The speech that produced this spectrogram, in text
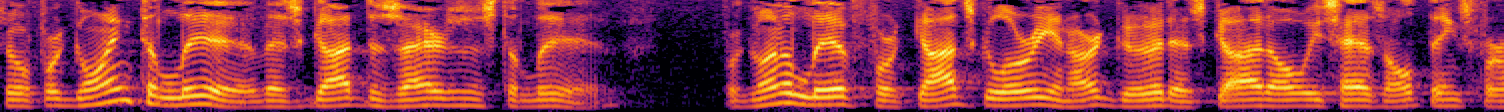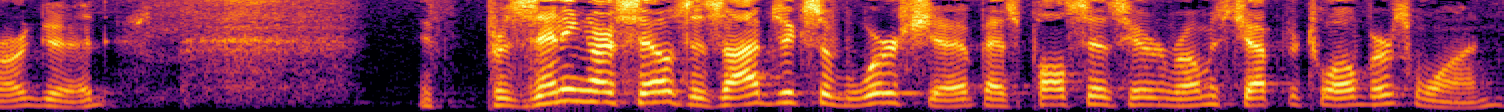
So if we're going to live as God desires us to live, if we're going to live for God's glory and our good, as God always has all things for our good, if presenting ourselves as objects of worship, as Paul says here in Romans chapter 12, verse 1,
